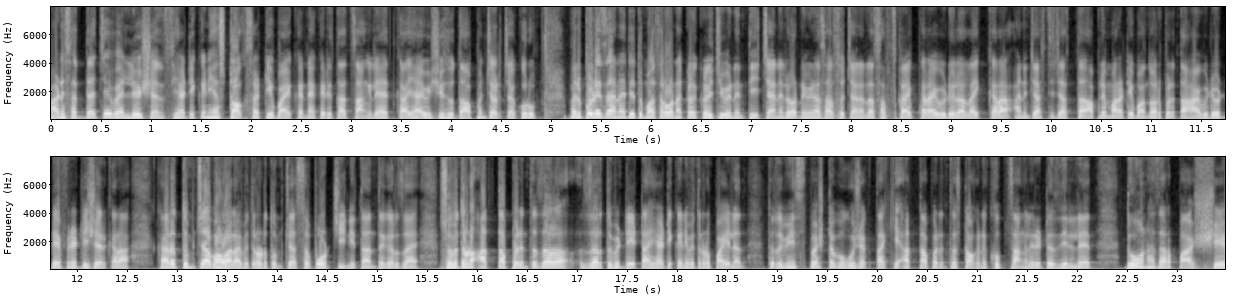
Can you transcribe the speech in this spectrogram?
आणि सध्या सध्याचे व्हॅल्युएशन्स ह्या ठिकाणी ह्या स्टॉकसाठी बाय करण्याकरिता चांगले आहेत का? ह्याविषयी सुद्धा आपण चर्चा करू. पण पुढे जाण्याआधी तुम्हाला सर्वांना कळकळीची विनंती चॅनलवर नवीन असा असो चॅनलला सबस्क्राईब करा व्हिडिओला लाईक करा आणि जास्तीत जास्त आपल्या मराठी बांधवांपर्यंत हा व्हिडिओ डेफिनेटली शेअर करा. कारण तुमच्या भावाला मित्रांनो तुमच्या सपोर्टची नितांत गरज आहे. सो मित्रांनो आत्तापर्यंत जर जर तुम्ही डेटा ह्या ठिकाणी मित्रांनो पाहिलात तर तुम्ही स्पष्ट बघू शकता की आत्तापर्यंत स्टॉकने खूप चांगले रिटर्न्स दिलेले आहेत. दोन हजार पाचशे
